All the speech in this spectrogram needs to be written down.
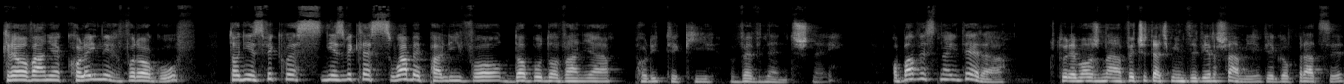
kreowanie kolejnych wrogów to niezwykle, niezwykle słabe paliwo do budowania polityki wewnętrznej. Obawy Snydera, które można wyczytać między wierszami w jego pracy,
